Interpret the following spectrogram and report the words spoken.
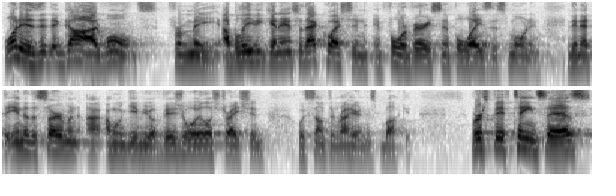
what is it that God wants from me? I believe He can answer that question in four very simple ways this morning. And then at the end of the sermon, I'm going to give you a visual illustration with something right here in this bucket. Verse 15 says,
